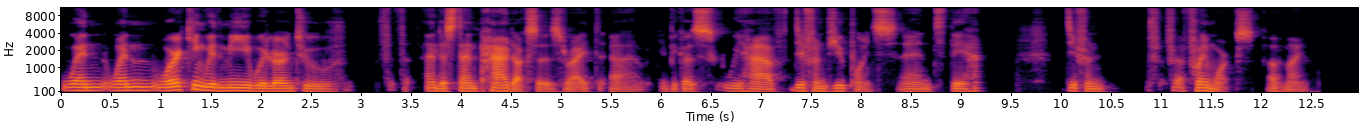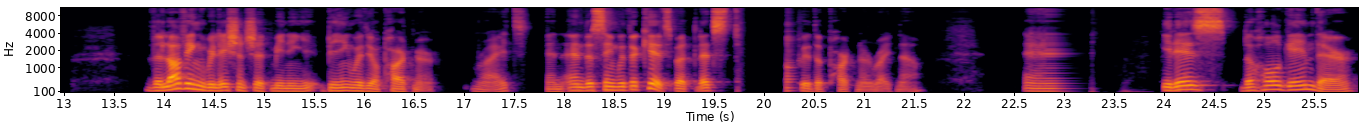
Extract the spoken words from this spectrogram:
when when working with me, we learn to understand paradoxes, right? Uh, because we have different viewpoints and they have different frameworks of mind. the loving relationship meaning being with your partner right and and the same with the kids but let's talk with the partner right now and it is the whole game there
